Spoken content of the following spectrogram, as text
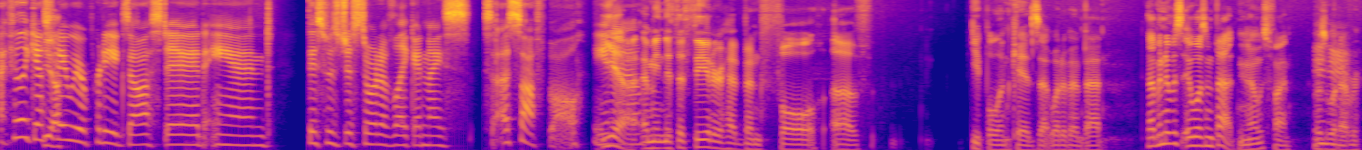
I feel like yesterday we were pretty exhausted and this was just sort of like a nice a softball. You yeah, know? I mean if the theater had been full of people and kids that would have been bad. I mean it was it wasn't bad, you know, it was fine. It was Mhm. whatever.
